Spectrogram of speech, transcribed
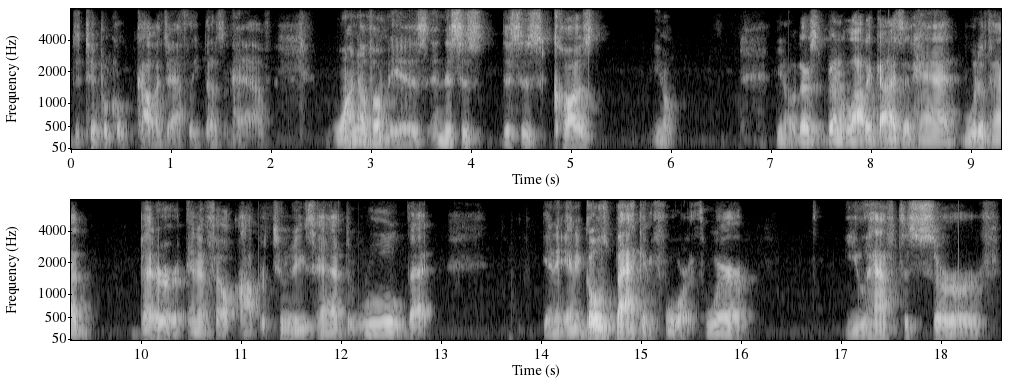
the typical college athlete doesn't have. One of them is, and this is this has caused you know, you know, there's been a lot of guys that had would have had better NFL opportunities had the rule that, and it, and it goes back and forth where you have to serve,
